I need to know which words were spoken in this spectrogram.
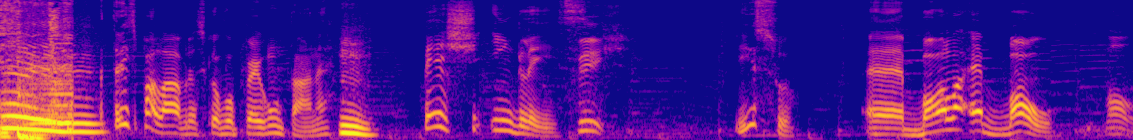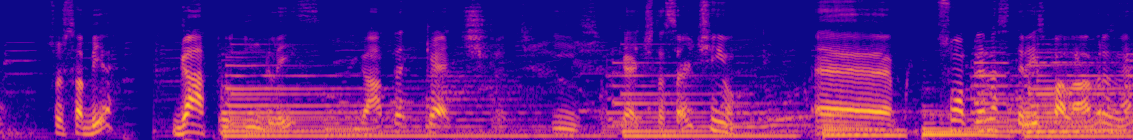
mano. Três palavras que eu vou perguntar, né? Hum. Peixe em inglês. Fish. Isso. É, bola é ball. Ball. O senhor sabia? Gato em inglês. Gato é cat. Isso, cat, tá certinho. É, são apenas três palavras, né?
